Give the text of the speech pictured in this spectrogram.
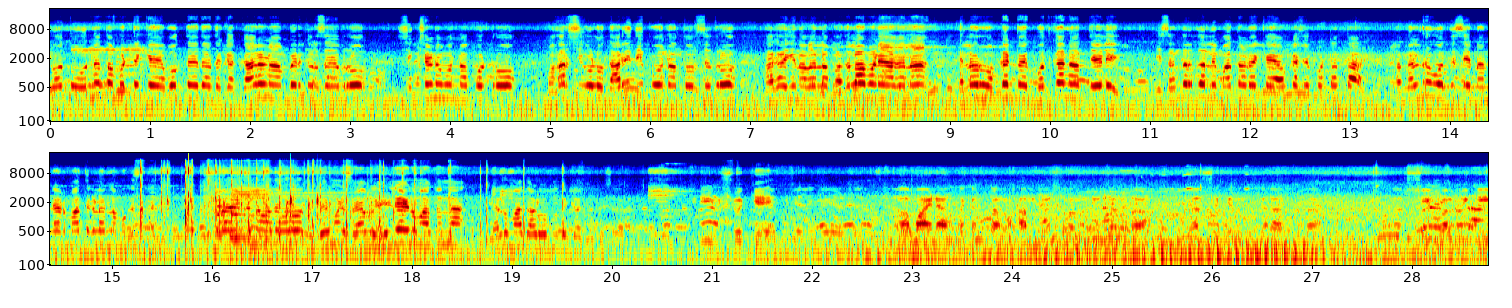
ಇವತ್ತು ಉನ್ನತ ಮಟ್ಟಕ್ಕೆ ಹೋಗ್ತಾ ಇದೆ. ಅದಕ್ಕೆ ಕಾರಣ ಅಂಬೇಡ್ಕರ್ ಸಾಹೇಬರು, ಶಿಕ್ಷಣವನ್ನು ಕೊಟ್ಟರು ಮಹರ್ಷಿಗಳು ದಾರಿದೀಪವನ್ನು ತೋರಿಸಿದ್ರು. ಹಾಗಾಗಿ ನಾವೆಲ್ಲ ಬದಲಾವಣೆ ಆಗೋಣ. ಎಲ್ಲರೂ ಒಗ್ಗಟ್ಟಾಗಿ ಬದುಕೋಣ ಅಂತೇಳಿ ಈ ಸಂದರ್ಭದಲ್ಲಿ ಮಾತಾಡೋಕ್ಕೆ ಅವಕಾಶ ಕೊಟ್ಟಂತ ತಮ್ಮೆಲ್ಲರಿಗೂ ವಂದಿಸಿ ನನ್ನೆರಡು ಮಾತುಗಳನ್ನು ಮುಗಿಸ್ತಾ ಇದ್ದೀನಿ ಧನ್ಯವಾದಗಳು ದಯಮಾಡಿ ಸಾಹೇಬ್ ಎರಡು ಮಾತನ್ನ ಎರಡು ಮಾತಾಡಬೇಕು ಅಂತ ಕೇಳ್ತೀವಿ ಸರ್. ಇಡೀ ವಿಶ್ವಕ್ಕೆ ರಾಮಾಯಣ ಅಂತಕ್ಕಂಥ ಮಹಾನ್ ಗ್ರಂಥವನ್ನು ನೀಡಿದಂಥ ಶ್ರೀ ವಾಲ್ಮೀಕಿ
